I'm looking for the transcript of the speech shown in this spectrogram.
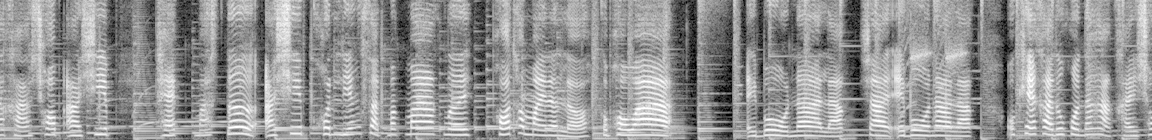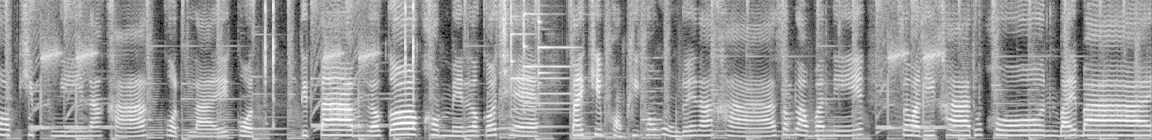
นะคะชอบอาชีพแพ็กมาสเตอร์อาชีพคนเลี้ยงสัตว์มาก ๆ เลย เพราะทำไมนั่นเหรอ ก็เพราะว่า ไอโบน่ารัก ใช่ไอโบน่ารัก โอเคค่ะทุกคนถ้าหากใครชอบคลิปนี้นะคะ กดไลค์กดติดตามแล้วก็คอมเมนต์แล้วก็แชร์ใต้คลิปของพี่ข้าวหุงด้วยนะคะสำหรับวันนี้ สวัสดีค่ะทุกคน บ๊ายบาย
